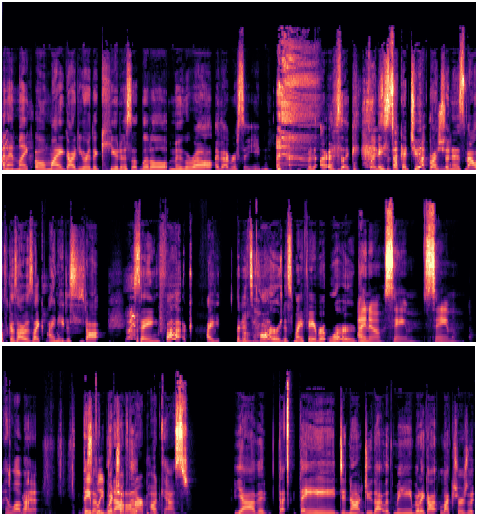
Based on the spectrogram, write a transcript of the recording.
And I'm like, oh my God, you are the cutest little Mugarel I've ever seen. But I was like, he stuck a toothbrush in his mouth because I was like, I need to stop saying fuck. I but it's Oh hard. It's my favorite word. I know. Same, same. I love Yeah. it. They So bleep it out of on our podcast. Yeah, that, that they did not do that with me, but I got lectures that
